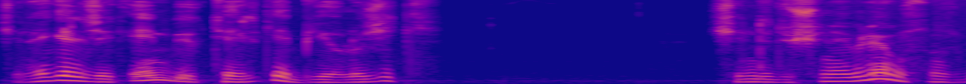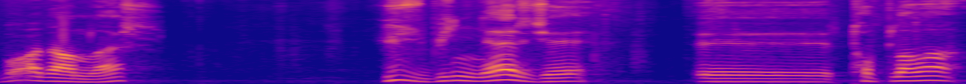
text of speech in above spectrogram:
Çin'e gelecek en büyük tehlike biyolojik. Şimdi düşünebiliyor musunuz? Bu adamlar yüz binlerce e, toplama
